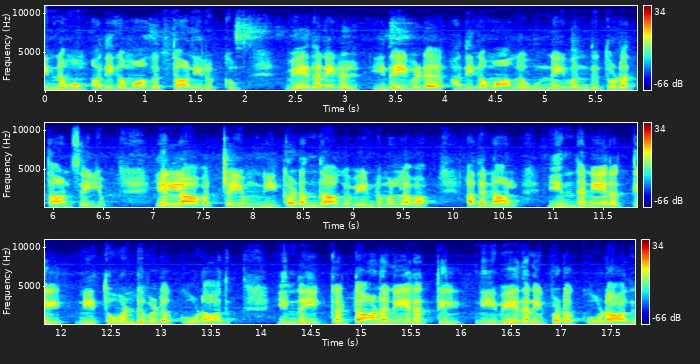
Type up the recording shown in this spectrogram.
இன்னமும் அதிகமாகத்தான் இருக்கும். வேதனைகள் இதைவிட அதிகமாக உன்னை வந்து தொடத்தான் செய்யும். எல்லாவற்றையும் நீ கடந்தாக வேண்டுமல்லவா? அதனால் இந்த நேரத்தில் நீ துவண்டு விடக்கூடாது. இந்த இக்கட்டான நேரத்தில் நீ வேதனைப்படக்கூடாது.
